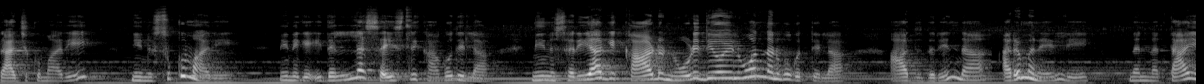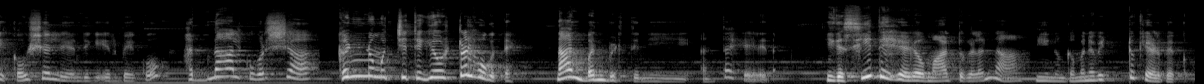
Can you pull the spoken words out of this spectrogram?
ರಾಜಕುಮಾರಿ, ನೀನು ಸುಕುಮಾರಿ, ನಿನಗೆ ಇದೆಲ್ಲ ಸಹಿಸ್ಲಿಕ್ಕಾಗೋದಿಲ್ಲ. ನೀನು ಸರಿಯಾಗಿ ಕಾಡು ನೋಡಿದೆಯೋ ಇಲ್ವೋ ಅಂತ ನನಗೂ ಗೊತ್ತಿಲ್ಲ. ಆದುದರಿಂದ ಅರಮನೆಯಲ್ಲಿ ನನ್ನ ತಾಯಿ ಕೌಶಲ್ಯೊಂದಿಗೆ ಇರಬೇಕು. ಹದಿನಾಲ್ಕು ವರ್ಷ ಕಣ್ಣು ಮುಚ್ಚಿ ತೆಗೆಯೋಷ್ಟ್ರಲ್ಲಿ ಹೋಗುತ್ತೆ. ನಾನು ಬಂದ್ಬಿಡ್ತೀನಿ ಅಂತ ಹೇಳಿದ. ಈಗ ಸೀತೆ ಹೇಳೋ ಮಾತುಗಳನ್ನು ನೀನು ಗಮನವಿಟ್ಟು ಕೇಳಬೇಕು.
